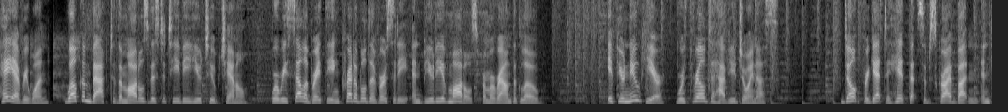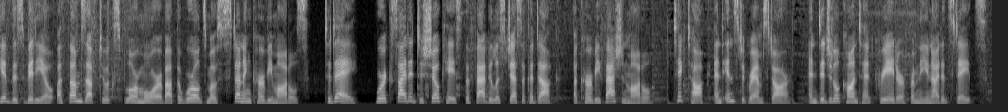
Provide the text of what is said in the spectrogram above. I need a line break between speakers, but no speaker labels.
Hey everyone, welcome back to the Models Vista TV YouTube channel, where we celebrate the incredible diversity and beauty of models from around the globe. If you're new here, we're thrilled to have you join us. Don't forget to hit that subscribe button and give this video a thumbs up to explore more about the world's most stunning curvy models. Today, we're excited to showcase the fabulous Jessica Duque, a curvy fashion model, TikTok and Instagram star, and digital content creator from the United States.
